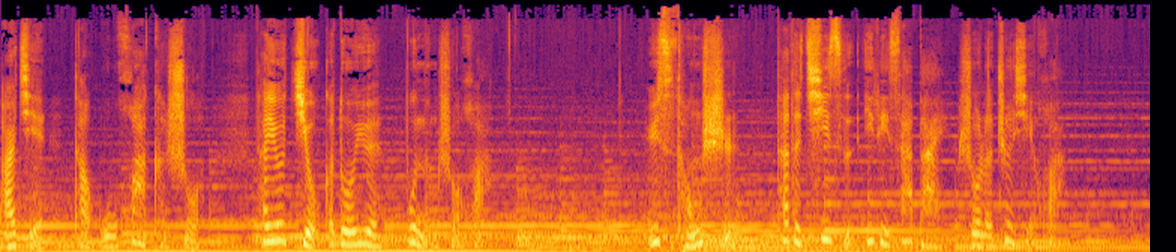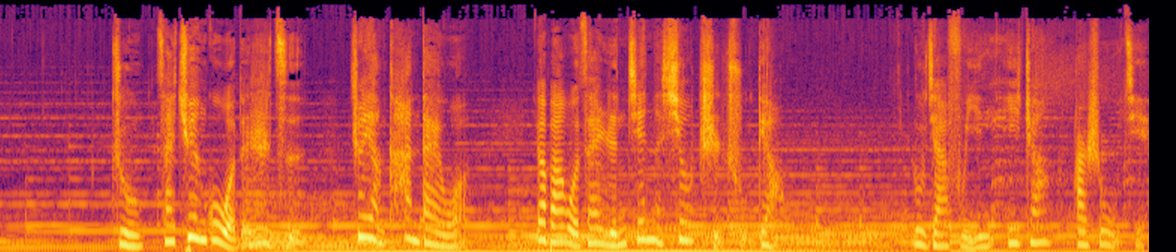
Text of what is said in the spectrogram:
而且他无话可说，他有九个多月不能说话。与此同时，他的妻子伊丽莎白说了这些话：“主在眷顾我的日子，这样看待我，要把我在人间的羞耻除掉。”路加福音一章二十五节。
